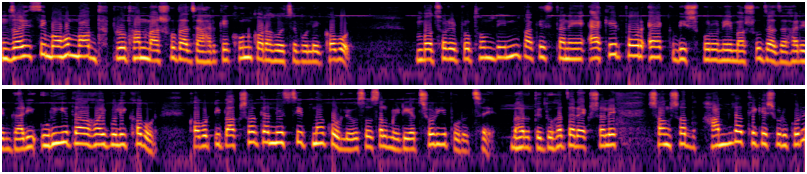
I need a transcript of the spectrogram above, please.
জয়সি মোহাম্মদ প্রধান মাসুদ আজাহারকে খুন করা হয়েছে বলে খবর। বছরের প্রথম দিন পাকিস্তানে একের পর এক বিস্ফোরণে মাসুদ আজাহারের গাড়ি উড়িয়ে দেওয়া হয় বলে খবর। খবরটি পাক সরকার নিশ্চিত না করলেও সোশ্যাল মিডিয়া ছড়িয়ে পড়েছে। ভারতে দু হাজার এক সালে সংসদ হামলা থেকে শুরু করে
